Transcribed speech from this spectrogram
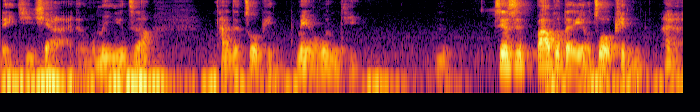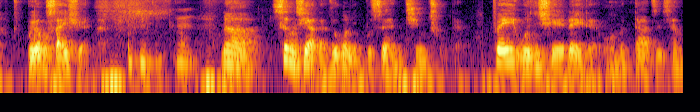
累积下来的，我们已经知道他的作品没有问题，嗯，就是巴不得有作品，呃，不用筛选了。嗯，那剩下的，如果你不是很清楚的。非文学类的，我们大致上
